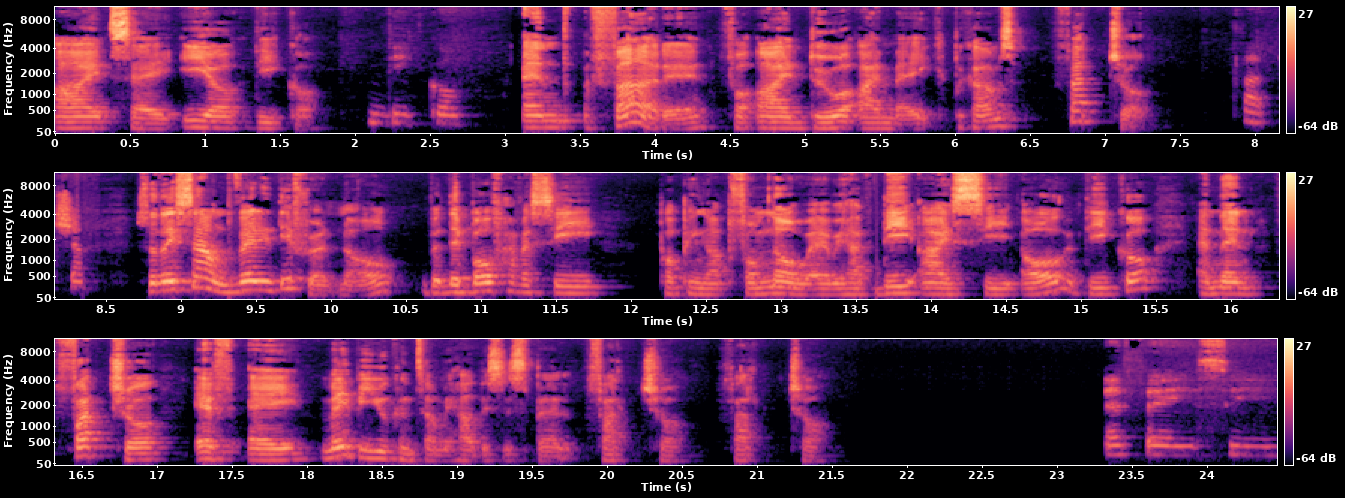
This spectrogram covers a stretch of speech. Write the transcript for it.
I say, io dico. Dico. And fare, for I do, I make, becomes faccio. Faccio. So they sound very different, no? But they both have a C popping up from nowhere. We have D-I-C-O, dico, and then faccio, F-A. Maybe you can tell me how this is spelled. Faccio, faccio. F-A-C-I-O.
